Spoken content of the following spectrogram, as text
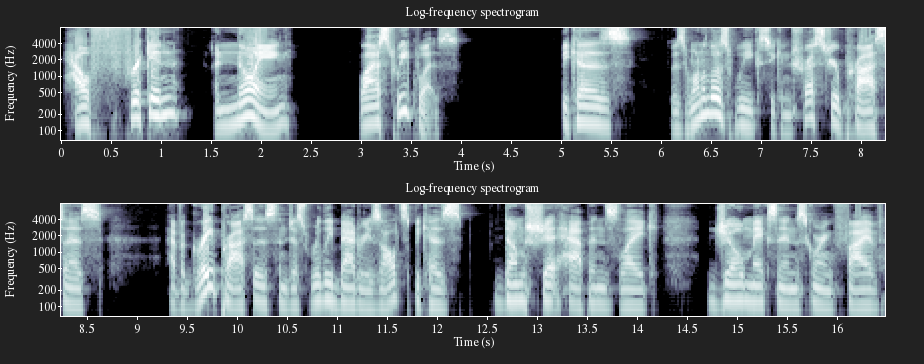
how frickin' annoying last week was because it was one of those weeks you can trust your process have a great process and just really bad results because dumb shit happens like Joe Mixon scoring five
